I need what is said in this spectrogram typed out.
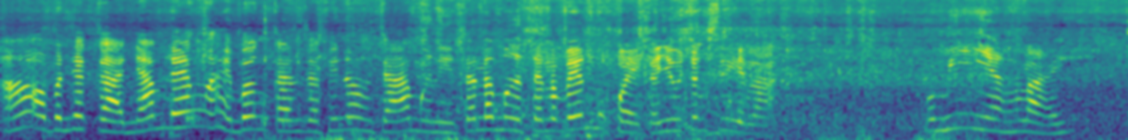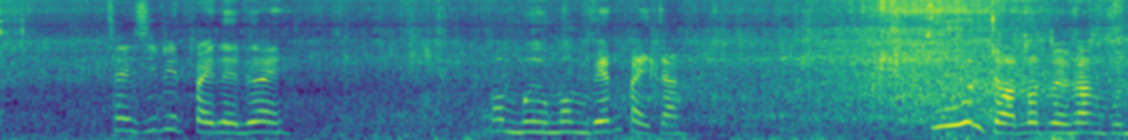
เอาเอาบรรยากาศย้ำแรงมาให้เบิ่งกันจ้ะพี่น้องจ้ามื้อนี้แต่ละมื้อแต่ละเว้นหมู่ข่อยก็อยู่จังซี่ล่ะบ่มีอีหยังหลายใช้ชีวิตไปเรื่อยๆมุมมือมุมเว้นไปจ้ะ คุณจอดรถไว้ฟังคุณ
